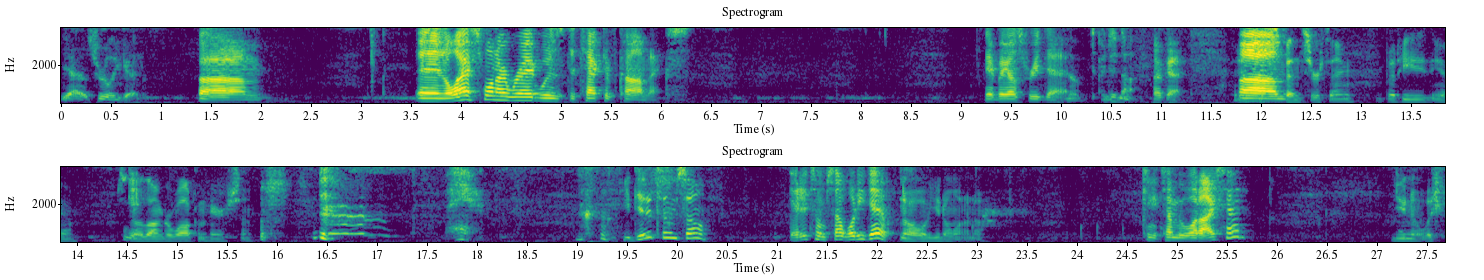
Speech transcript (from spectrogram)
Yeah, it was really good. good. Um, and the last one I read was Detective Comics. Anybody else read that? No. I did not. Okay. It's Um, a Spencer thing, but he, you know, is no Yeah. longer welcome here. So Man, he did it to himself. did it to himself. What'd he do? No, you don't want to know. Can you tell me what I said? You know what?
